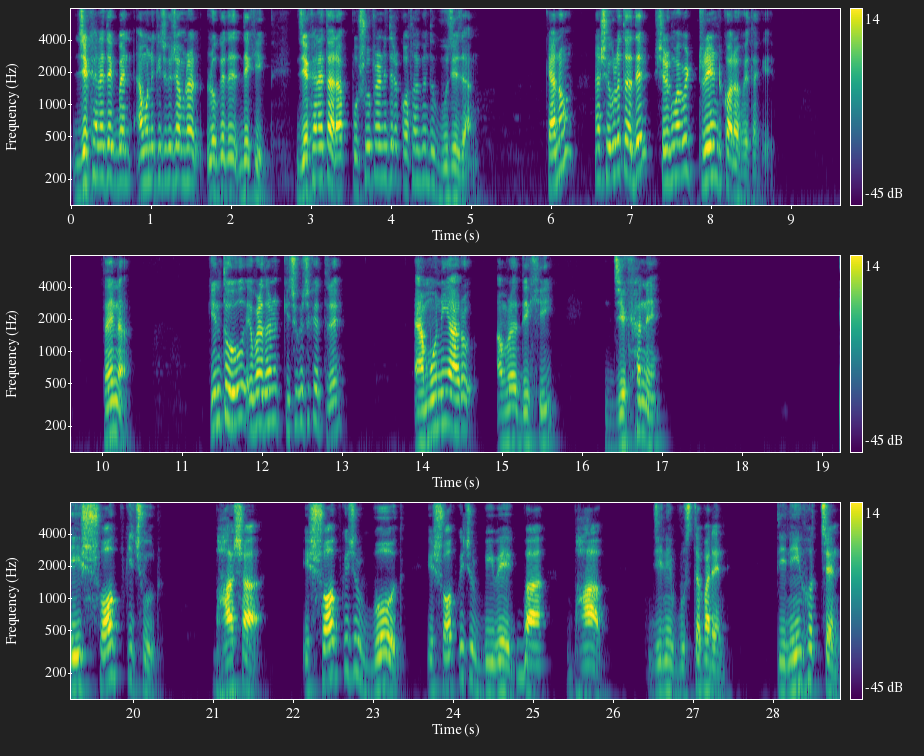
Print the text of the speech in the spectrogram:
যেখানে দেখবেন এমনই কিছু কিছু আমরা লোকেদের দেখি, যেখানে তারা পশু প্রাণীদের কথাও কিন্তু বুঝে যান। কেন? না, সেগুলো তাদের সেরকমভাবে ট্রেন্ড করা হয়ে থাকে। তাই না? কিন্তু এবার ধরেন কিছু কিছু ক্ষেত্রে এমনই আরও আমরা দেখি, যেখানে এই সব কিছুর ভাষা, এই সব কিছুর বোধ, এই সব কিছুর বিবেক বা ভাব যিনি বুঝতে পারেন, তিনিই হচ্ছেন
